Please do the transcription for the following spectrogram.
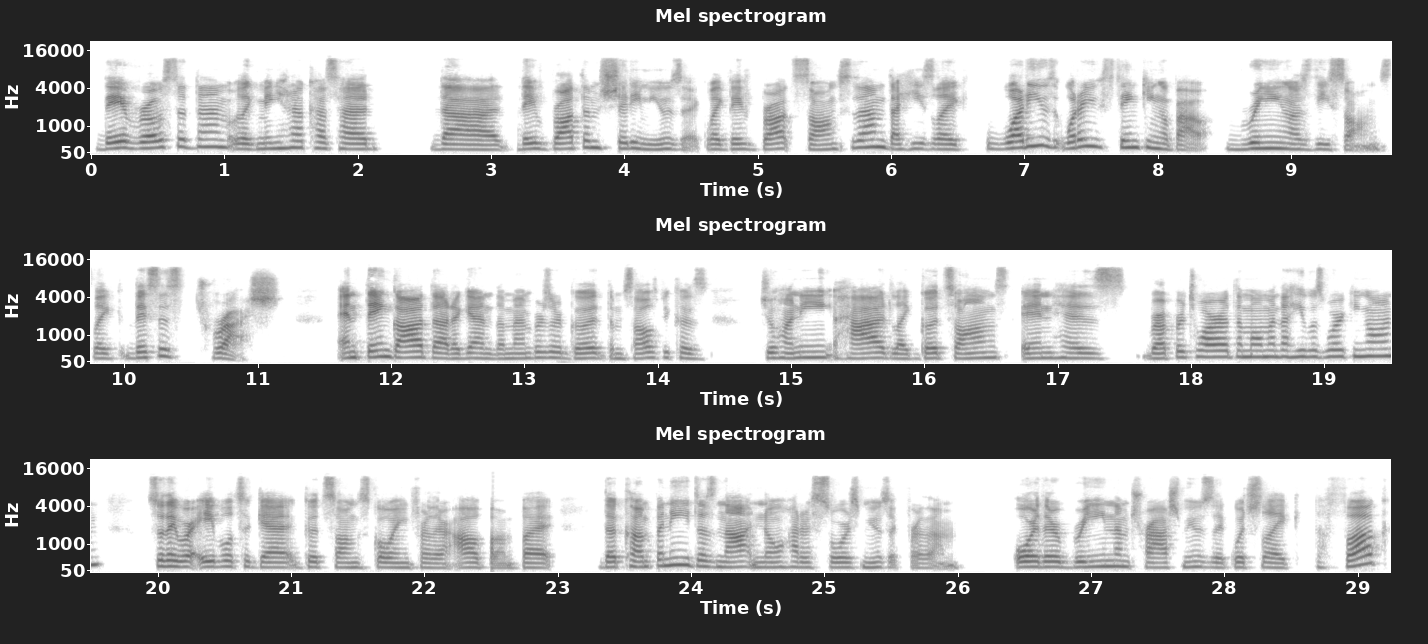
They've roasted them. Like Minhyuk has had that they've brought them shitty music. Like they've brought songs to them that he's like, what do you, what are you thinking about bringing us these songs? Like, this is trash. And thank God that again the members are good themselves because Joohoney had like good songs in his repertoire at the moment that he was working on. So they were able to get good songs going for their album. But the company does not know how to source music for them, or they're bringing them trash music, which, like, the fuck?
